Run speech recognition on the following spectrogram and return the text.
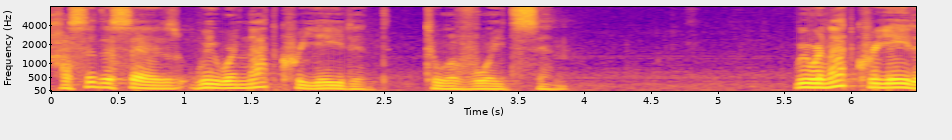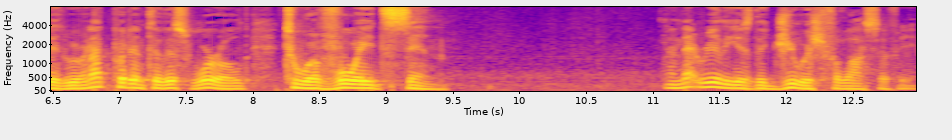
Hasidus says, We were not created to avoid sin. We were not created, we were not put into this world to avoid sin. And that really is the Jewish philosophy.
